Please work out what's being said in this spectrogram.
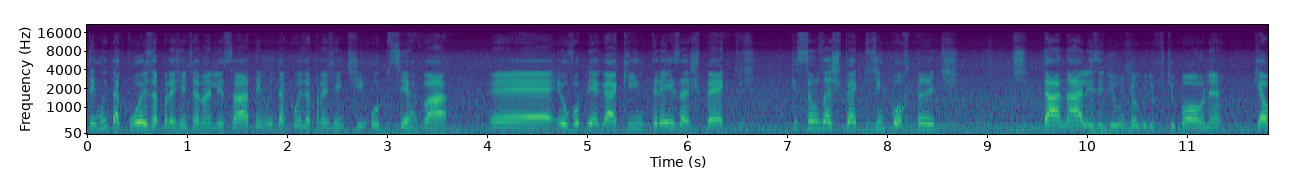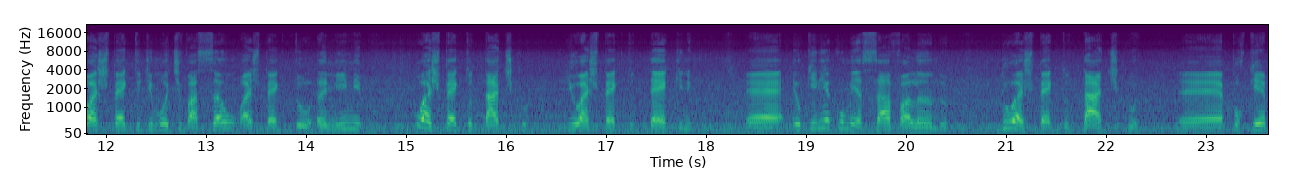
tem muita coisa para a gente analisar, tem muita coisa para a gente observar. É, eu vou pegar aqui em três aspectos que são os aspectos importantes da análise de um jogo de futebol, né? Que é o aspecto de motivação, o aspecto anímico o aspecto tático e o aspecto técnico. É, eu queria começar falando do aspecto tático, é, porque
